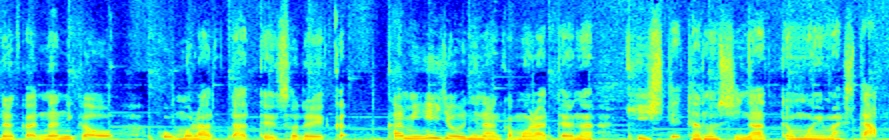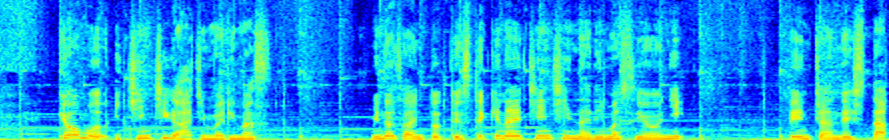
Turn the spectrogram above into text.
なんか何かをこうもらったってそれか神以上になんかもらったような気して楽しいなって思いました。今日も一日が始まります。皆さんにとって素敵な一日になりますようにてんちゃんでした。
